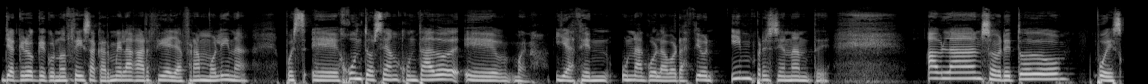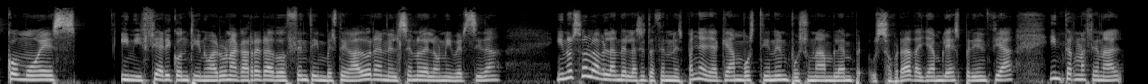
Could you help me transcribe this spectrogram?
Ya creo que conocéis a Carmela García y a Fran Molina, pues eh, juntos se han juntado, eh, bueno, y hacen una colaboración impresionante. Hablan sobre todo, pues, cómo es iniciar y continuar una carrera docente investigadora en el seno de la universidad y no solo hablan de la situación en España, ya que ambos tienen pues una amplia, sobrada y amplia experiencia internacional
